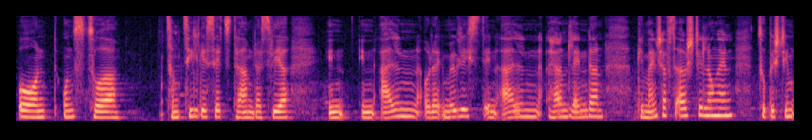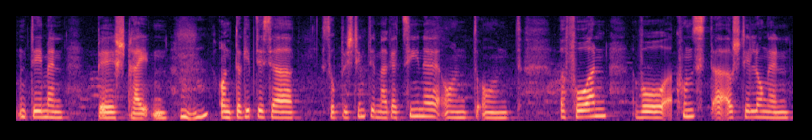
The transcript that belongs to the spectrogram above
und uns zur, zum Ziel gesetzt haben, dass wir in, in allen oder möglichst in allen Herrenländern Gemeinschaftsausstellungen zu bestimmten Themen bestreiten. Und da gibt es ja so bestimmte Magazine und, und Foren, wo Kunstausstellungen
